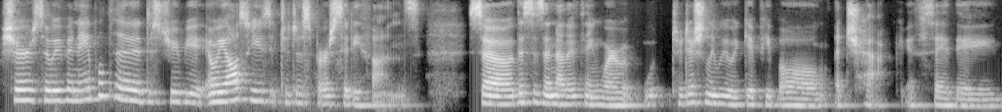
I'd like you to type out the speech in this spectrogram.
Sure. So we've been able to distribute, and we also use it to disperse city funds. So this is another thing where w- traditionally we would give people a check if, say, they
